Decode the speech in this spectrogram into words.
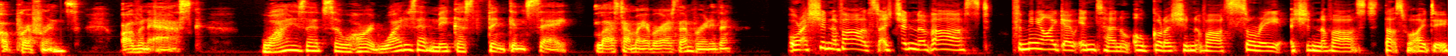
of preference of an ask? Why is that so hard? Why does that make us think and say, last time I ever asked them for anything? Or I shouldn't have asked. I shouldn't have asked. For me, I go internal. Oh God, I shouldn't have asked. Sorry, I shouldn't have asked. That's what I do.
